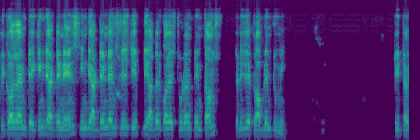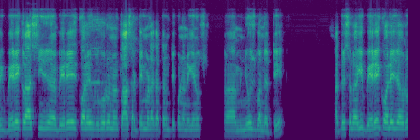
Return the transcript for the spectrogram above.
Because I am taking the attendance, in the attendance list, if the other college student name comes, that is a problem to me. ಈಗ ಬೇರೆ ಕ್ಲಾಸ್ ಬೇರೆ ಕಾಲೇಜ್ ಹುಡುಗರು ನನ್ನ ಕ್ಲಾಸ್ ಅಟೆಂಡ್ ಮಾಡಕತ್ತಾರ ಅಂತ ತಿಳ್ಕೊಂಡು ನನಗೇನು ನ್ಯೂಸ್ ಬಂದೈತಿ ಅದ್ರ ಸಲುವಾಗಿ ಬೇರೆ ಕಾಲೇಜ್ ಅವರು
